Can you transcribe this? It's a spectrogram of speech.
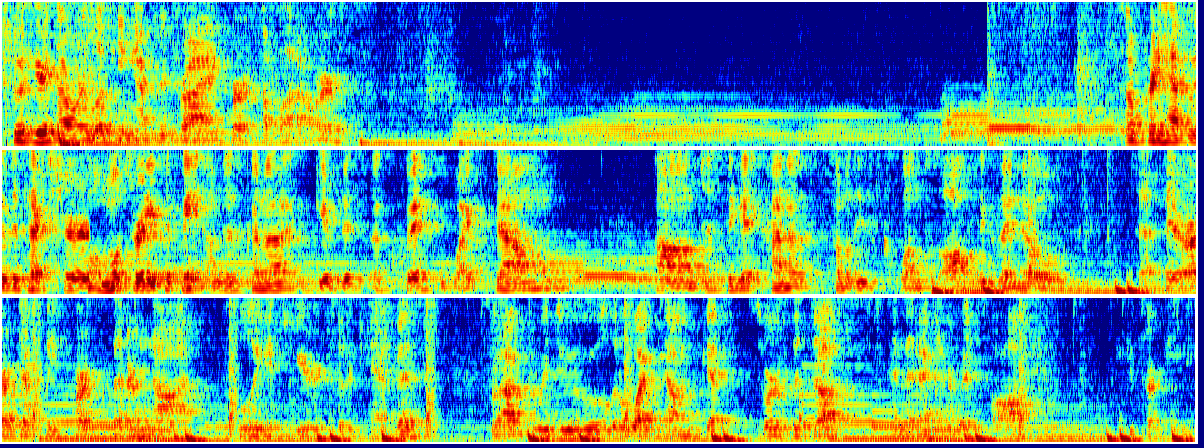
So here's how we're looking after drying for a couple hours. So I'm pretty happy with the texture. Almost ready to paint. I'm just gonna give this a quick wipe down um, just to get kind of some of these clumps off because I know that there are definitely parts that are not fully adhered to the canvas. So after we do a little wipe down, get sort of the dust and the extra bits off, we can start painting.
